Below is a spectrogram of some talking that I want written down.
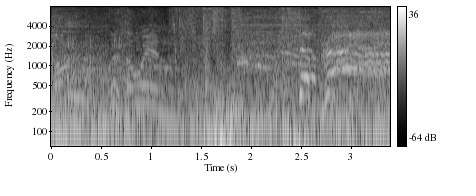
Go with the wind. Surprise!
